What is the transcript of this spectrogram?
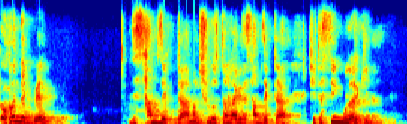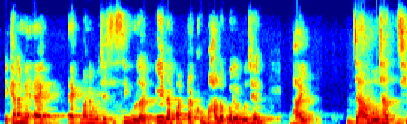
তখন দেখবেন যে সাবজেক্টটা মানে শূন্যস্থানের আগে যে সাবজেক্টটা সেটা সিঙ্গুলার কিনা। এখানে আমি এক এক মানে বুঝেছি সিঙ্গুলার এই ব্যাপারটা খুব ভালো করে বুঝেন ভাই। যা বোঝাচ্ছি,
